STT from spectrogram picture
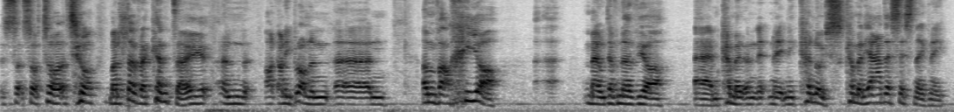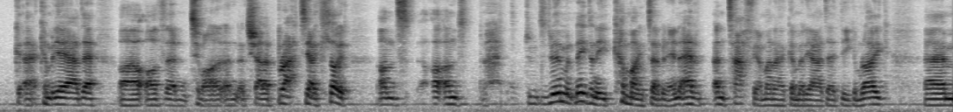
so, so to, to, mae'r llyfrau cyntaf yn, o'n i bron yn, uh, yn ymfalchio uh, mewn defnyddio um, cymer, neu, neu, neu cynnwys cymeriadau Saesneg neu uh, cymeriadau uh, oedd yn, yn, yn siarad bratiaeth llwyr. Ond, ond dwi ddim yn gwneud yn ei cymaint erbyn hyn, er yn taffio mae yna gymeriadau di-Gymraeg. Um,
